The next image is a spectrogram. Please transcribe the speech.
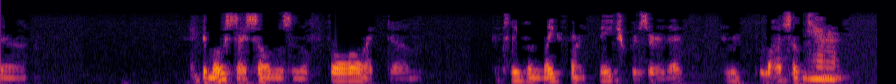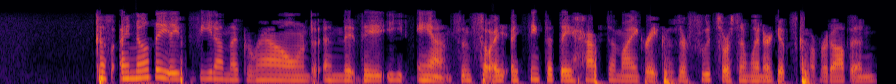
uh, the most I saw was in the fall at um, the Cleveland Lakefront Nature Preserve. That there were lots of them. Yeah. Because I know they, they feed on the ground and they, they eat ants, and so I, I think that they have to migrate because their food source in winter gets covered up and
